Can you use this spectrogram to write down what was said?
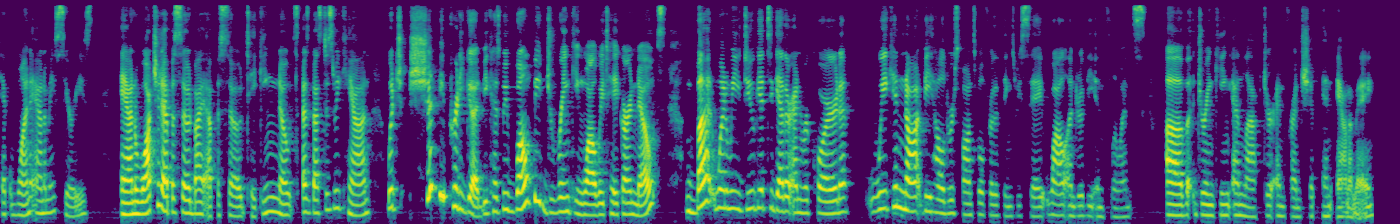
pick one anime series and watch it episode by episode, taking notes as best as we can, which should be pretty good because we won't be drinking while we take our notes. But when we do get together and record, we cannot be held responsible for the things we say while under the influence of drinking and laughter and friendship and anime.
